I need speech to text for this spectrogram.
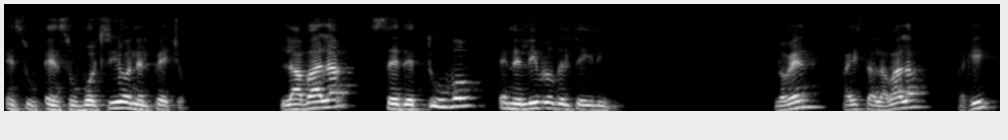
en su, en su bolsillo, en el pecho. La bala se detuvo en el libro del Teilim. ¿Lo ven? Ahí está la bala, aquí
